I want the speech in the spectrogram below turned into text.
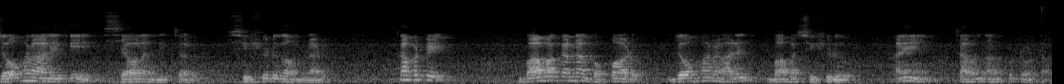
జౌహర్ అలీకి సేవలు అందించాడు శిష్యుడుగా ఉన్నాడు. కాబట్టి బాబా కన్నా గొప్పవాడు జౌహర్ హాలీ బాబా శిష్యుడు అని చాలామంది అనుకుంటూ ఉంటాం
